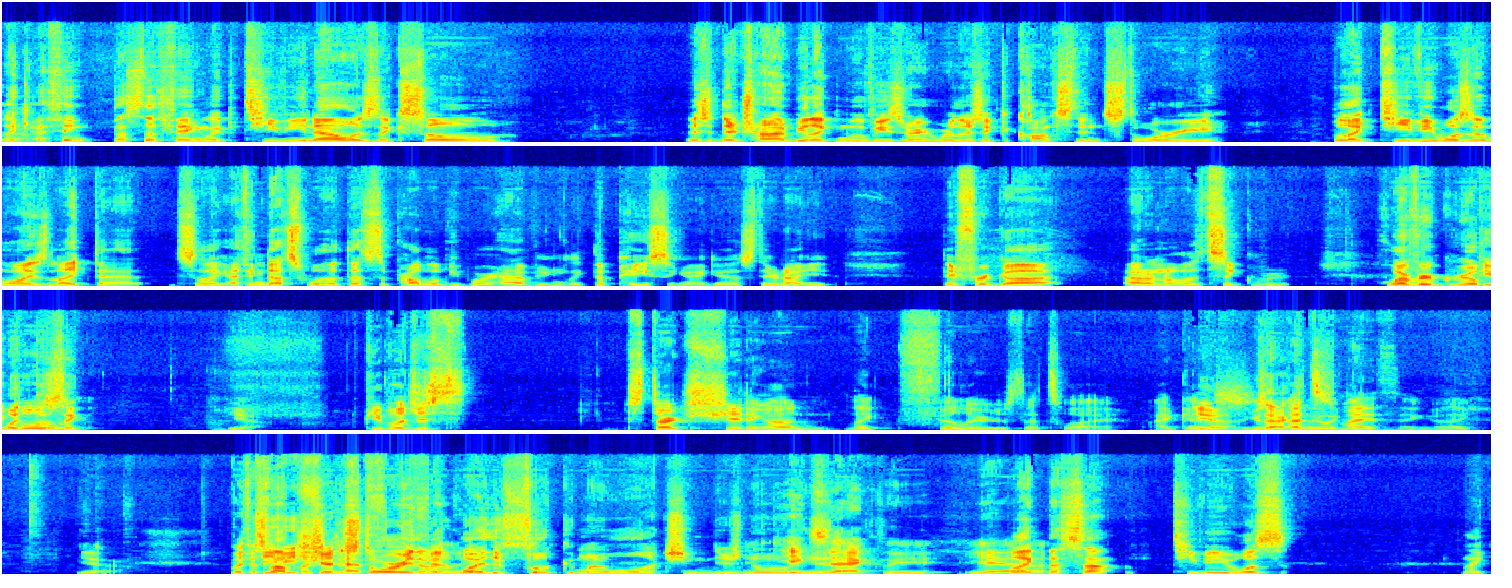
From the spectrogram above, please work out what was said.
like Uh. I think that's the thing. Like TV now is like so. They're trying to be like movies, right? Where there's like a constant story, but like TV wasn't always like that. So like I think that's what that's the problem people are having. Like the pacing, I guess they're not. They forgot. I don't know. It's like whoever grew up with this, like, yeah, People just start shitting on like fillers. That's why I guess. Yeah, exactly, That's like- my thing. Like, yeah. but it's not TV pushing the story, they're like, why the fuck am I watching? There's no yeah. exactly. Yeah. like that's not TV was like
